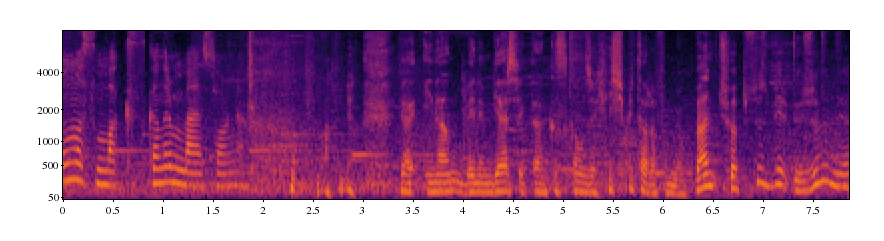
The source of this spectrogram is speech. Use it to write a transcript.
Olmasın bak kıskanırım ben sonra. Ya inan benim gerçekten kıskanılacak hiçbir tarafım yok. Ben çöpsüz bir üzümüm ya.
